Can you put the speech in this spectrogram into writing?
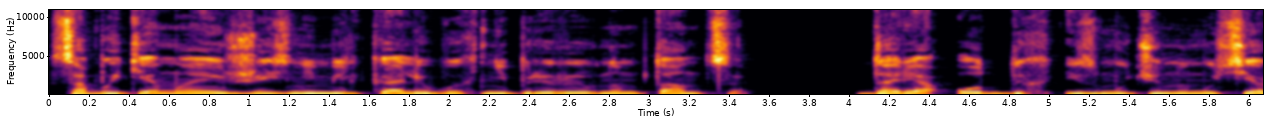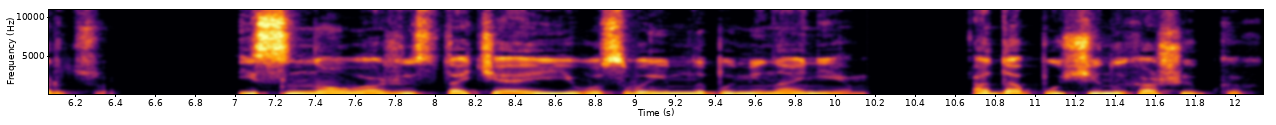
События моей жизни мелькали в их непрерывном танце, даря отдых измученному сердцу и снова ожесточая его своим напоминанием о допущенных ошибках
